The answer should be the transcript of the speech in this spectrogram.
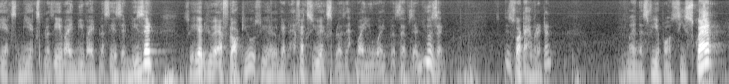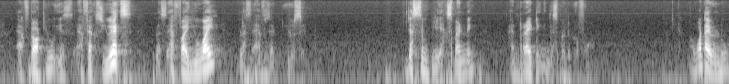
a x b x plus a y b y plus a z b z. So, here you have f dot u. So, you will get f x u x plus f y u y plus f z u z. This is what I have written minus v upon c square f dot u is f x u x plus f y u y plus f z u z. Just simply expanding and writing in this particular form. Now, what I will do?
